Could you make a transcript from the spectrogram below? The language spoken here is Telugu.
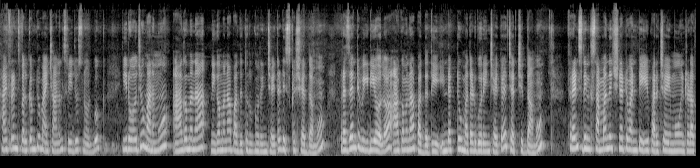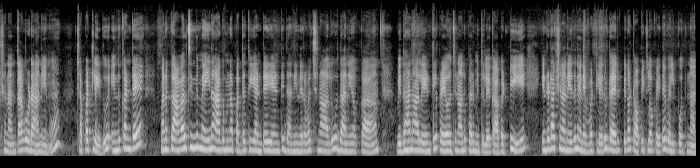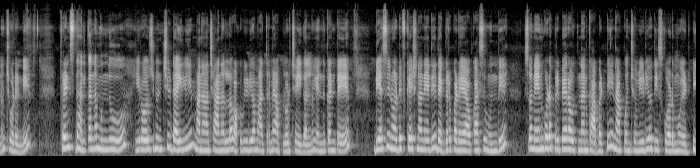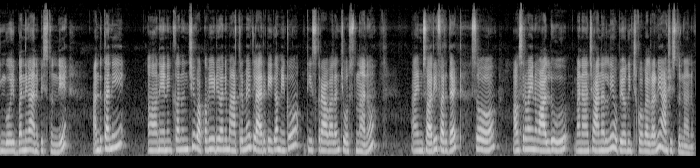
Hi friends welcome to my channel Sreeju's notebook ఈరోజు మనము ఆగమన నిగమన పద్ధతుల గురించి అయితే డిస్కస్ చేద్దాము. ప్రజెంట్ వీడియోలో ఆగమన పద్ధతి ఇండక్టివ్ మెథడ్ గురించి అయితే చర్చిద్దాము. ఫ్రెండ్స్ దీనికి సంబంధించినటువంటి పరిచయము ఇంట్రడక్షన్ అంతా కూడా నేను చెప్పట్లేదు. ఎందుకంటే మనకు కావాల్సింది మెయిన్ ఆగమన పద్ధతి అంటే ఏంటి? దాని నిర్వచనాలు దాని యొక్క విధానాలు ఏంటి? ప్రయోజనాలు పరిమితులే. కాబట్టి ఇంట్రడక్షన్ అనేది నేను ఇవ్వట్లేదు. డైరెక్ట్గా టాపిక్లోకి అయితే వెళ్ళిపోతున్నాను. చూడండి. ఫ్రెండ్స్ దానికన్నా ముందు ఈ రోజు నుంచి డైలీ మన ఛానల్లో ఒక వీడియో మాత్రమే అప్లోడ్ చేయగలను. ఎందుకంటే డిఎస్సి నోటిఫికేషన్ అనేది దగ్గర పడే అవకాశం ఉంది. సో నేను కూడా ప్రిపేర్ అవుతున్నాను కాబట్టి నాకు కొంచెం వీడియో తీసుకోవడము ఎడిటింగు ఇబ్బందిగా అనిపిస్తుంది. అందుకని నేను ఇక నుంచి ఒక వీడియోని మాత్రమే క్లారిటీగా మీకు తీసుకురావాలని చూస్తున్నాను. I'm sorry for that. So అవసరమైన వాళ్ళు మన ఛానల్ని ఉపయోగించుకోగలరని ఆశిస్తున్నాను.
